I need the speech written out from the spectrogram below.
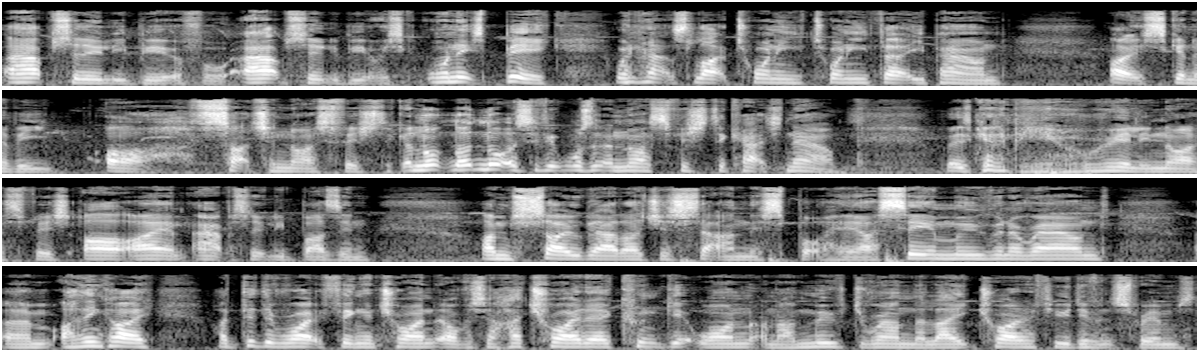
Absolutely beautiful. Absolutely beautiful. When it's big, when that's like 20, 20, 30 pound, oh, it's going to be oh such a nice fish to. Not, not not as if it wasn't a nice fish to catch now, but it's going to be a really nice fish. Oh, I am absolutely buzzing. I'm so glad I just sat on this spot here. I see him moving around. Um, I think I, I did the right thing and trying. Obviously, I tried there, couldn't get one, and I moved around the lake, tried a few different swims,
